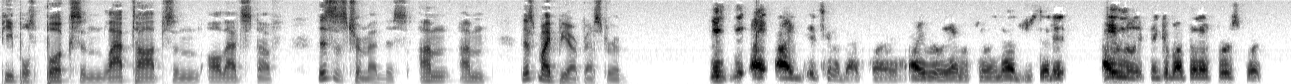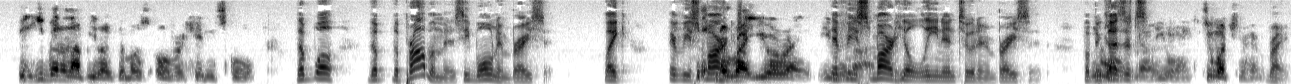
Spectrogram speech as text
people's books and laptops and all that stuff. This is tremendous. I'm I'm this might be our best rib. this, I, I, it's going to backfire. I really have a feeling. Now that you said it, I didn't really think about that at first, but he- he better not be like the most over kid in school. The well the the problem is he won't embrace it. Like if he's smart, right, You're right. He if he's not. smart, he'll lean into it and embrace it. But He because it's no, he won't. It's too much for him. right,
